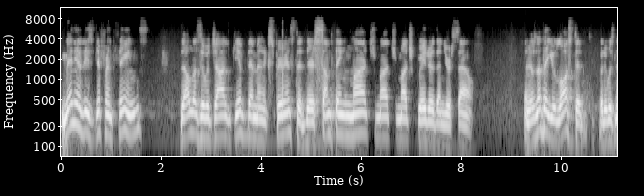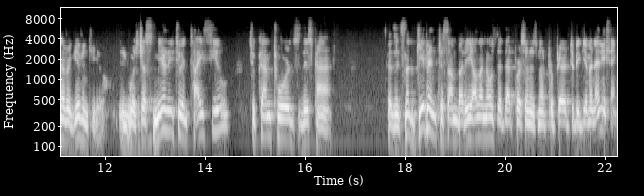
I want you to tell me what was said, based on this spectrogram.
Many of these different things that Allah give them an experience that there's something much much much greater than yourself. And it was not that you lost it but it was never given to you, it was just merely to entice you to come towards this path. Because it's not given to somebody, Allah knows that that person is not prepared to be given anything.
